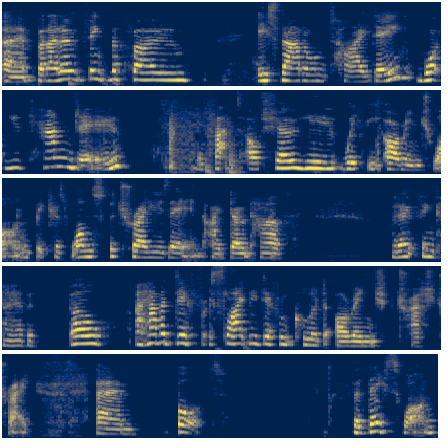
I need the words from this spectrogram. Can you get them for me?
Um, but I don't think the foam is that untidy. What you can do, in fact, I'll show you with the orange one because once the tray is in, I don't have, I don't think I have a, oh, I have a different, slightly different coloured orange trash tray. Um, but for this one,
